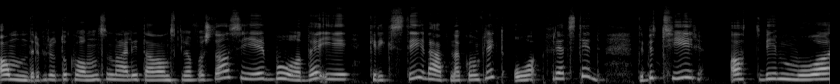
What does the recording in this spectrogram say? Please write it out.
andre protokollen, som er litt vanskelig å forstå, sier både i krigstid, væpna konflikt, og fredstid. Det betyr at vi må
